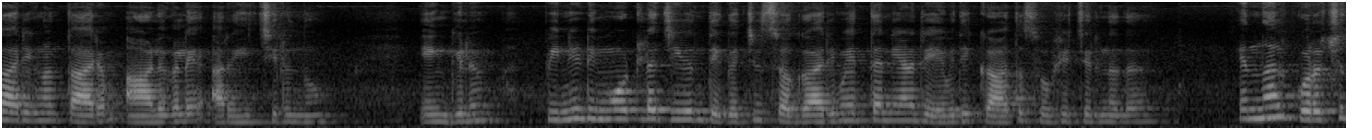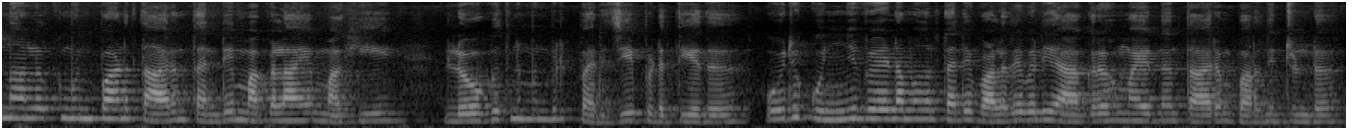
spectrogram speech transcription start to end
കാര്യങ്ങളും താരം ആളുകളെ അറിയിച്ചിരുന്നു. എങ്കിലും പിന്നീട് ഇങ്ങോട്ടുള്ള ജീവൻ തികച്ചും സ്വകാര്യമായി തന്നെയാണ് രേവതി കാത്തു സൂക്ഷിച്ചിരുന്നത്. എന്നാൽ കുറച്ചു നാളുകൾക്ക് മുൻപാണ് താരം തന്റെ മകളായ മഹിയെ ലോകത്തിനു മുൻപിൽ പരിചയപ്പെടുത്തിയത്. ഒരു കുഞ്ഞ് വേണമെന്ന് തന്റെ വളരെ വലിയ ആഗ്രഹമായിരുന്നു താരം പറഞ്ഞിട്ടുണ്ട്.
